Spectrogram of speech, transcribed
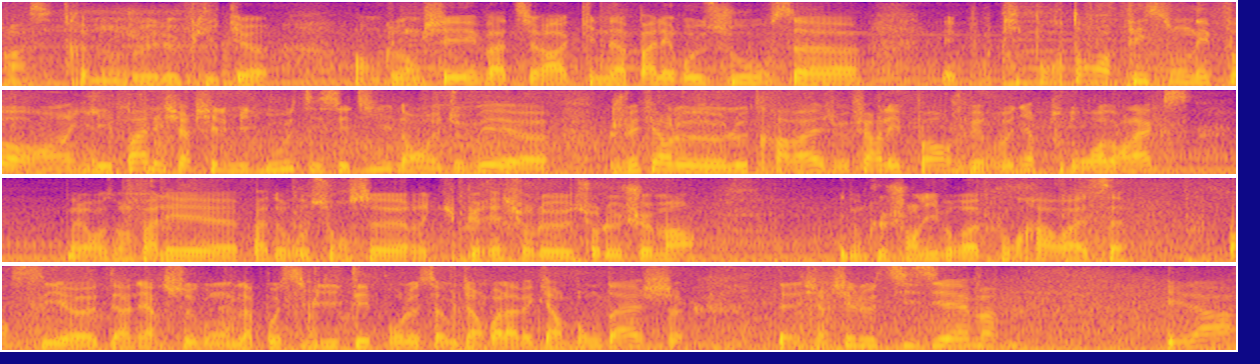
Ah, c'est très bien joué le flic euh, enclenché. Vatira qui n'a pas les ressources euh, et qui pourtant a fait son effort. hein. Il n'est pas allé chercher le mid boost. Il s'est dit non, je vais, euh, faire le, travail, je vais faire l'effort, je vais revenir tout droit dans l'axe. Malheureusement, pas, de ressources récupérées sur le, chemin. Et donc le champ libre pour Hawass. Dans ces dernières secondes, la possibilité pour le Saoudien, voilà, avec un bon dash, d'aller chercher le sixième. Et là,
